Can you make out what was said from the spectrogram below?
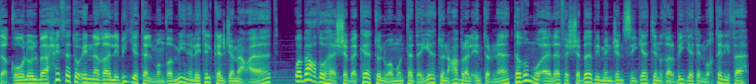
تقول الباحثة إن غالبية المنضمين لتلك الجماعات وبعضها شبكات ومنتديات عبر الإنترنت تضم آلاف الشباب من جنسيات غربية مختلفة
